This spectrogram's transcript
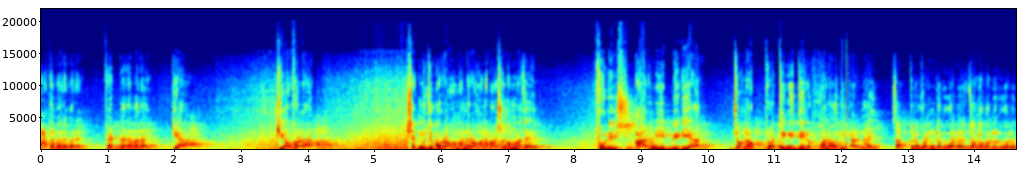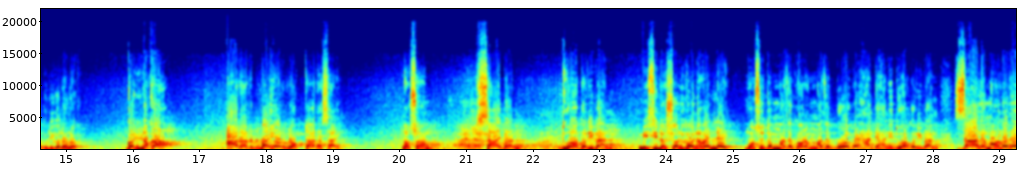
মাথা বেড়ে বেড়ায়, ফেট বেড়ে বেড়ায়। কিয়া? কি অপরাধ? শেখ মুজিবুর রহমানের হনাবাসনের মাঝে পুলিশ, আর্মি, বিডিআর জনপ্রতিনিধির হন অধিকার নাই, ছাত্র ফৈন্দের উপরে জনগণের উপরে গুলি করে হলোর গল্যকা আর আর বায়ুর রক্ত, আর চাই নসন সাইবান, দোয়া করিবান, মিছিল সরি কই নবাইলে মসুদম মাঝে, গরম মাঝে বই বই হাঁদি হানি দোয়া করিবান। জালে মহলরে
